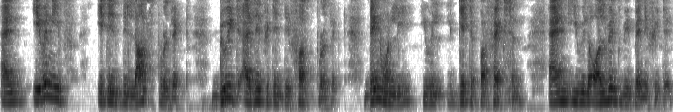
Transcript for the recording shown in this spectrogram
And even if it is the last project, do it as if it is the first project. Then only you will get a perfection and you will always be benefited.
